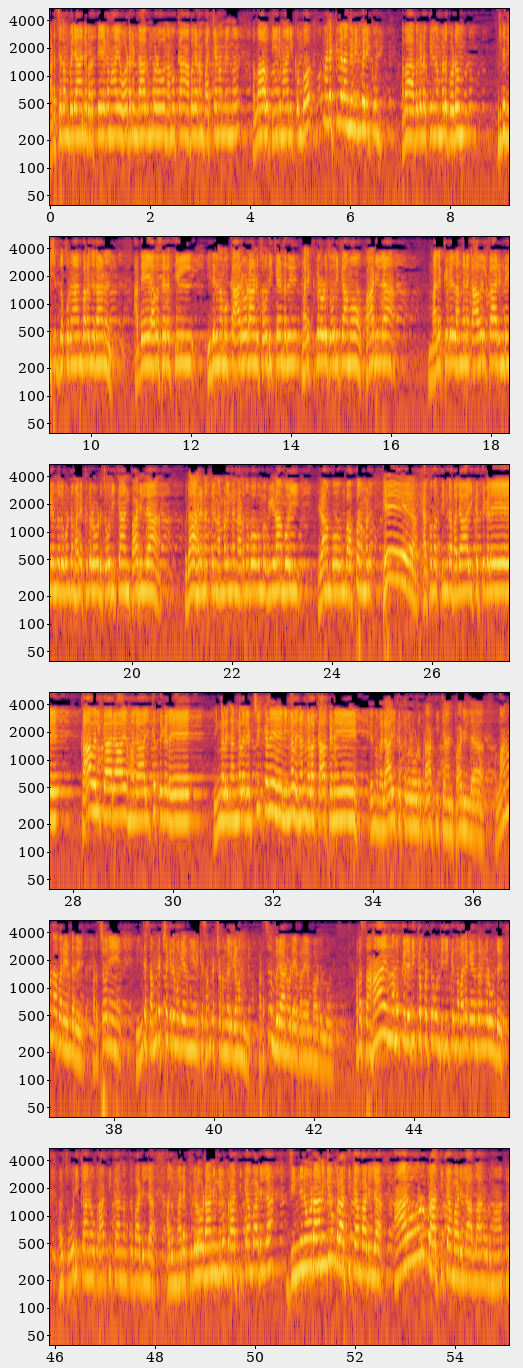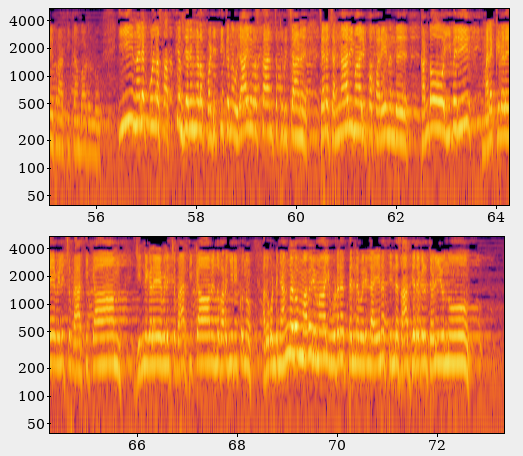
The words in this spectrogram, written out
പടച്ചതമ്പുരാന്റെ പ്രത്യേകമായ ഓർഡർ ഉണ്ടാകുമ്പോഴോ നമുക്ക് ആ അപകടം പറ്റണം എന്ന് അള്ളാഹു തീരുമാനിക്കുമ്പോ മലക്കുകൾ അങ്ങ് പിൻവലിക്കും. അപ്പൊ ആ അപകടത്തിൽ നമ്മൾ പെടും. ഇത് വിശുദ്ധ ഖുർആൻ പറഞ്ഞതാണ്. അതേ അവസരത്തിൽ ഇതിന് നമുക്ക് ആരോടാണ് ചോദിക്കേണ്ടത്? മലക്കുകളോട് ചോദിക്കാമോ? പാടില്ല. മലക്കുകൾ അങ്ങനെ കാവൽക്കാരുണ്ട് എന്നതുകൊണ്ട് മലക്കുകളോട് ചോദിക്കാൻ പാടില്ല. ഉദാഹരണത്തിന് നമ്മളിങ്ങനെ നടന്നു പോകുമ്പോ വീഴാൻ പോയി വീഴാൻ പോകുമ്പോ അപ്പൊ നമ്മൾ ഹേ ഹസബത്തിന്റെ മലായിക്കത്തുകളെ കാവൽക്കാരായ മലായിക്കത്തുകളെ നിങ്ങൾ ഞങ്ങളെ രക്ഷിക്കണേ നിങ്ങൾ ഞങ്ങളെ കാക്കണേ എന്ന് മലായിക്കത്തുകളോട് പ്രാർത്ഥിക്കാൻ പാടില്ല. അള്ളഹാനോടാ പറയേണ്ടത് പടച്ചോനെ നിന്റെ സംരക്ഷകര് മുഖേന നീ എനിക്ക് സംരക്ഷണം നൽകണം. പടച്ചമ്പുരാനോടെ പറയാൻ പാടുള്ളൂ. അപ്പൊ സഹായം നമുക്ക് ലഭിക്കപ്പെട്ടുകൊണ്ടിരിക്കുന്ന പല കേന്ദ്രങ്ങളുണ്ട്. അത് ചോദിക്കാനോ പ്രാർത്ഥിക്കാൻ നമുക്ക് പാടില്ല. അത് മലക്കുകളോടാണെങ്കിലും പ്രാർത്ഥിക്കാൻ പാടില്ല. ജിന്നിനോടാണെങ്കിലും പ്രാർത്ഥിക്കാൻ പാടില്ല. ആരോടും പ്രാർത്ഥിക്കാൻ പാടില്ല. അള്ളഹാനോട് മാത്രമേ പ്രാർത്ഥിക്കാൻ പാടുള്ളൂ. ഈ നിലക്കുള്ള സത്യം ജനങ്ങളെ പഠിപ്പിക്കുന്ന ഉജായി പ്രസ്ഥാനത്തെ കുറിച്ചാണ് ചില ചങ്ങാതിമാരിപ്പോ പറയുന്നത്. കണ്ടോ ഇവർ മലക്കുകളെ വിളിച്ച് പ്രാർത്ഥിക്കാം ജിന്നുകളെ വിളിച്ച് പ്രാർത്ഥിക്കാം എന്ന് പറഞ്ഞിരിക്കുന്നു. അതുകൊണ്ട് ഞങ്ങളും അവരുമായി ഉടനെ തന്നെ ഒരു ലയനത്തിന്റെ സാധ്യതകൾ തെളിയുന്നു.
